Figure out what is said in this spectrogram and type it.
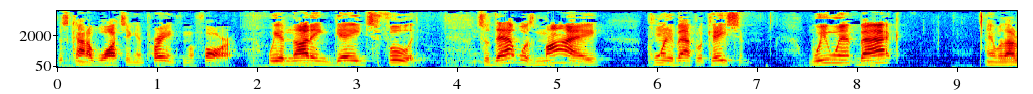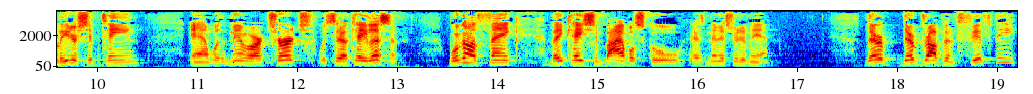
just kind of watching and praying from afar. We have not engaged fully. So that was my point of application. We went back and with our leadership team and with a member of our church, we said, okay, listen, we're going to think Vacation Bible School as ministry to men. they're, they're dropping 50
